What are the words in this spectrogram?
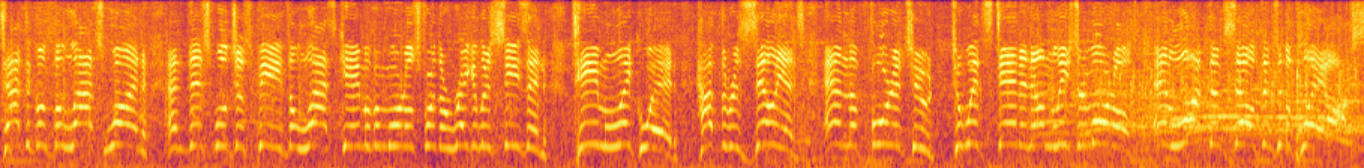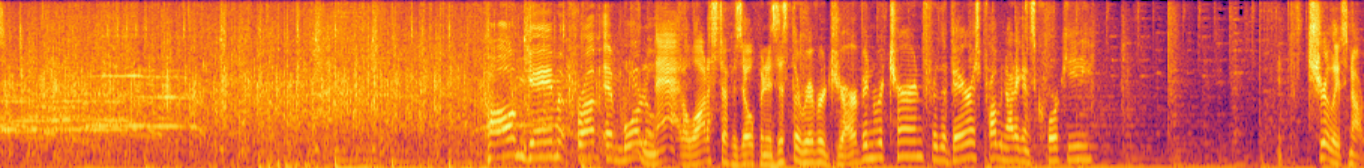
Tactical's the last one, and this will just be the last game of Immortals for the regular season. Team Liquid have the resilience and the fortitude to withstand and unleash Immortals and lock themselves into the playoffs. Calm game from Immortal. that, a lot of stuff is open. Is this the River Jarvan return for the Varus? Probably not against Corki. It, surely it's not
